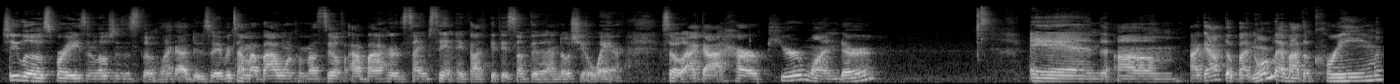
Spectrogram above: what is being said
She loves sprays and lotions and stuff like I do. So every time I buy one for myself, I buy her the same scent if, I, if it's something that I know she'll wear. So I got her Pure Wonder and um, I got the normally I buy the cream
